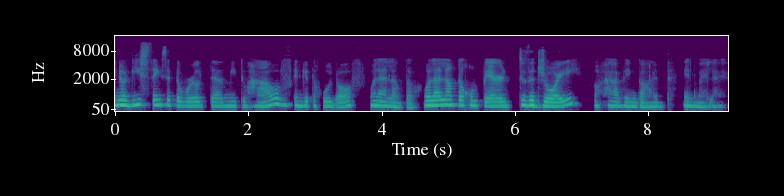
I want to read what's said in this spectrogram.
you know, these things that the world tell me to have and get a hold of, wala lang to. Wala lang to compared to the joy of having God in my life.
